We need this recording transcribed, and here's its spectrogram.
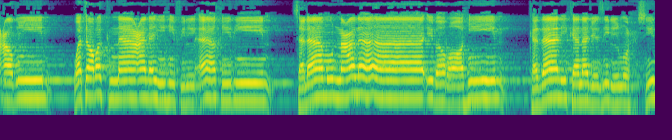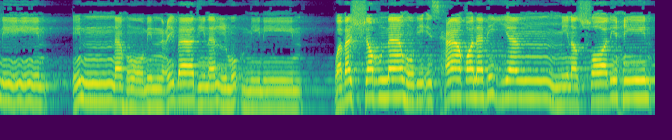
عظيم وتركنا عليه في الآخرين. سلام على إبراهيم. كذلك نجزي المحسنين. إنه من عبادنا المؤمنين. وبشرناه بإسحاق نبيا من الصالحين.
